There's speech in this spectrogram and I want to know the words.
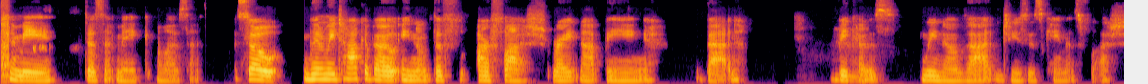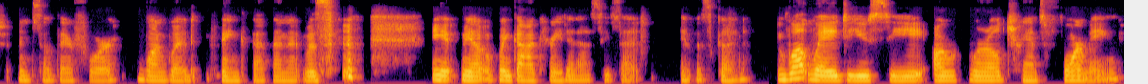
To me, doesn't make a lot of sense. So when we talk about, you know, the our flesh, right, not being bad, mm-hmm. because we know that Jesus came as flesh. And so therefore one would think that then it was you, know, when God created us, He said it was good. In what way do you see our world transforming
